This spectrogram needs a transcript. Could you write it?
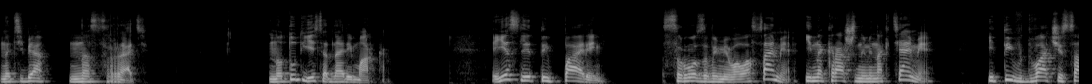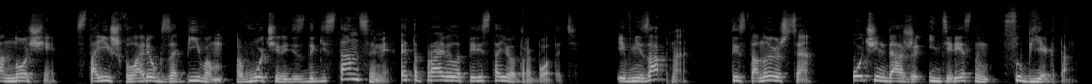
на тебя насрать. Но тут есть одна ремарка. Если ты парень с розовыми волосами и накрашенными ногтями, и ты в 2 часа ночи стоишь в ларек за пивом в очереди с дагестанцами, это правило перестает работать. И внезапно ты становишься очень даже интересным субъектом,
